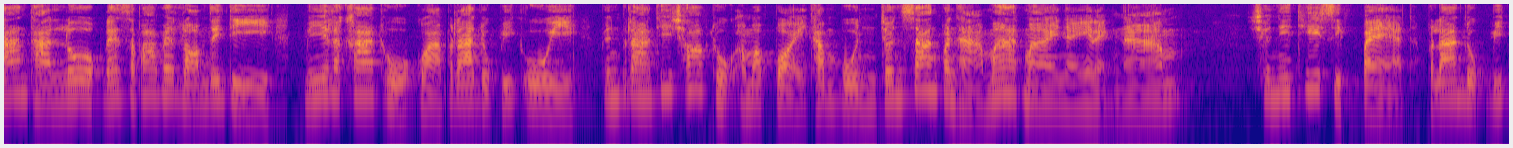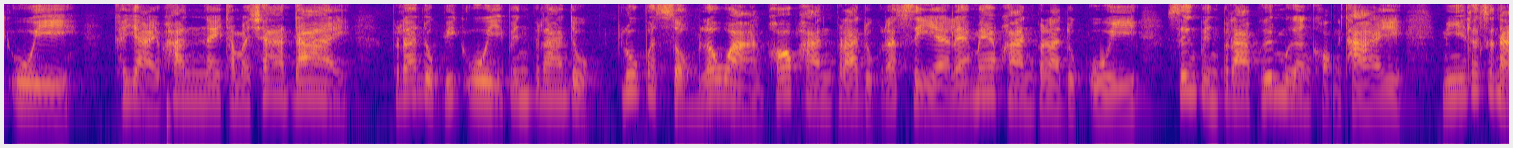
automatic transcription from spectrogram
ต้านทานโรคและสภาพแวดล้อมได้ดี มีราคาถูกกว่าปลาดุกบิ๊กอุย เป็นปลาที่ชอบถูกเอามาปล่อยทำบุญจนสร้างปัญหามากมายในแหล่งน้ำชนิดที่ 18 ปลาดุกบิ๊กอุย ขยายพันธุ์ในธรรมชาติได้ ปลาดุกบิ๊กอุย เป็นปลาดุกลูกผสมระหว่างพ่อพันธุ์ปลาดุกรัสเซีย และแม่พันธุ์ปลาดุกอุย ซึ่งเป็นปลาพื้นเมืองของไทย มีลักษณะ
